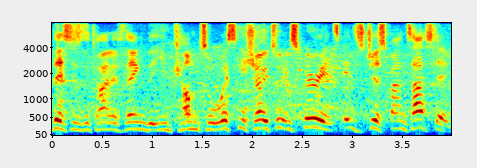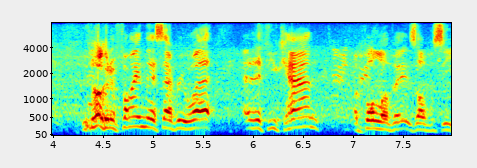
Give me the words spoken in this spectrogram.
this is the kind of thing that you come to a whiskey show to experience. It's just fantastic. You're not going to find this everywhere, and if you can, a bottle of it is obviously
